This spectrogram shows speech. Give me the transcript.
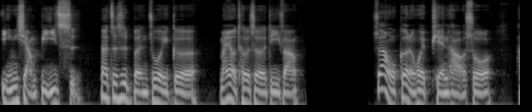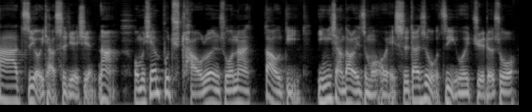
影响彼此，那这是本作一个蛮有特色的地方。虽然我个人会偏好说它只有一条世界线，那我们先不去讨论说那到底影响到底怎么回事，但是我自己会觉得说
